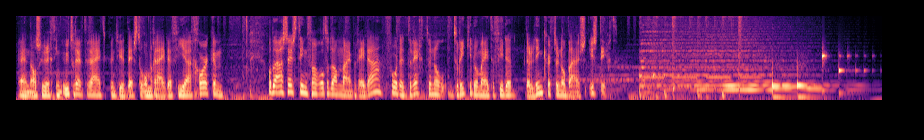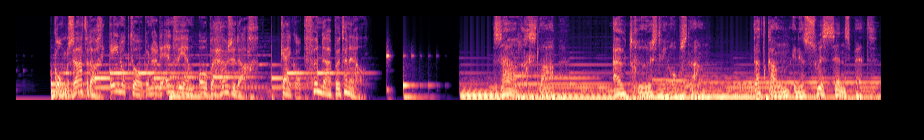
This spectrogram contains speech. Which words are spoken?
En als u richting Utrecht rijdt, kunt u het beste omrijden via Gorkum. Op de A16 van Rotterdam naar Breda voor de Drechttunnel 3 kilometer file. De linkertunnelbuis is dicht. Kom zaterdag 1 oktober naar de NVM Open Huizendag. Kijk op funda.nl. Zalig slapen. Uitgerust weer opstaan. Dat kan in een Swiss Sense bed.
